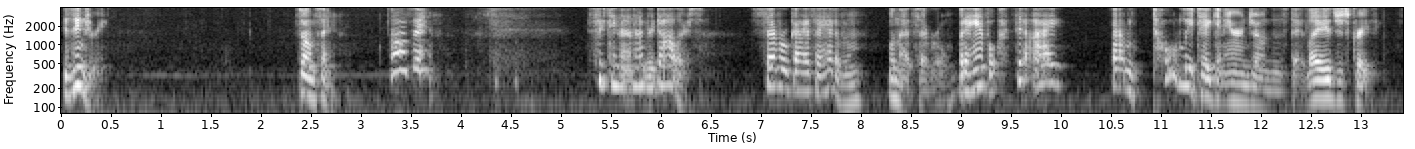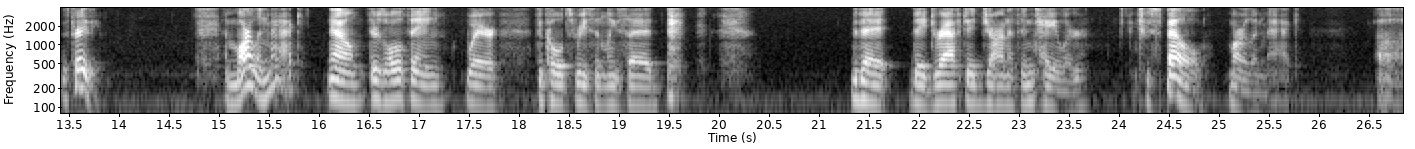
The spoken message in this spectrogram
is injury. That's all I'm saying. That's all I'm saying. Sixty nine hundred dollars. Several guys ahead of him. Well, not several, but a handful that I I'm totally taking Aaron Jones instead. Like it's just crazy. It's crazy. And Marlon Mack. Now, there's a whole thing where the Colts recently said that they drafted Jonathan Taylor to spell Marlon Mack uh,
